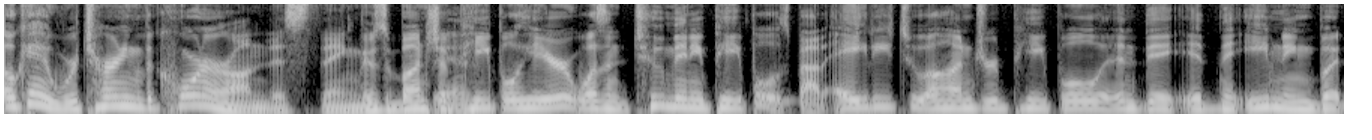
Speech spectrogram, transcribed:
okay, we're turning the corner on this thing. There's a bunch of people here. It wasn't too many people. It was about 80 to 100 people in the in the evening, but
